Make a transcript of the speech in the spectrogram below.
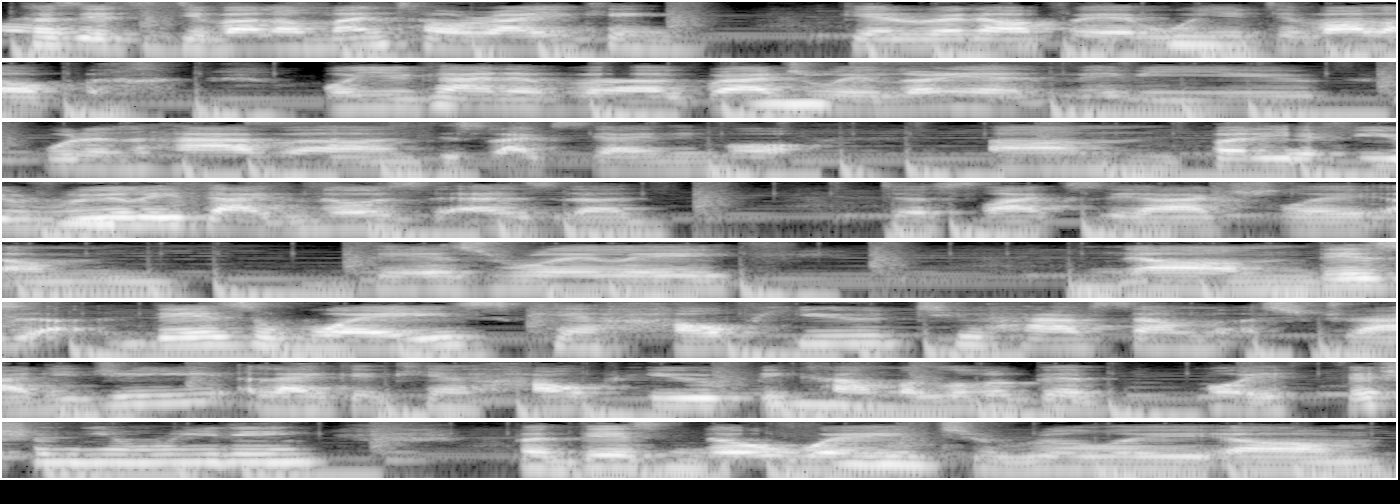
because it's developmental, right? You can get rid of it when you develop. when you kind of uh, gradually learn it, maybe you wouldn't have uh, dyslexia anymore. Um, but if you really diagnosed as a dyslexia, actually, um, there's really um, there's there's ways can help you to have some strategy like it can help you become a little bit more efficient in reading but there's no way mm-hmm. to really um,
